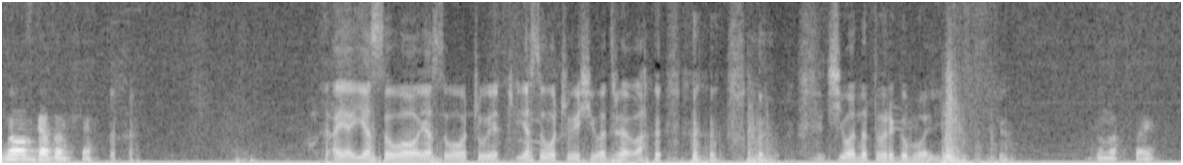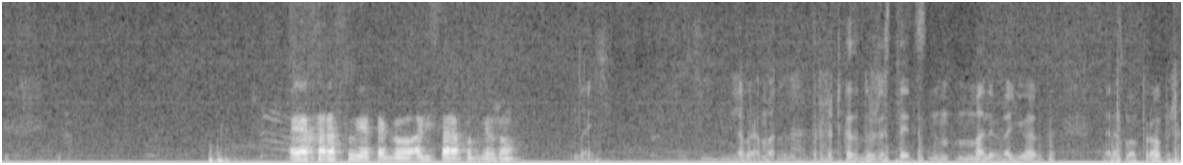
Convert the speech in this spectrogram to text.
No, zgadzam się. A ja Yasuo, Yasuo czuje, Yasuo czuje siłę drzewa. Siła natury go boli. Do not say. A ja harasuję tego Alistara pod wieżą. Nice. Dobra, ma, troszeczkę za dużo z tej many waliłem, to teraz mam problem.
